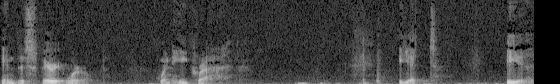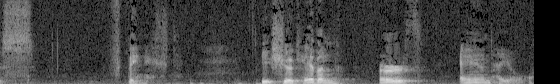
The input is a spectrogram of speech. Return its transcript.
in the spirit world when he cried, it is finished. It shook heaven, earth, and hell.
